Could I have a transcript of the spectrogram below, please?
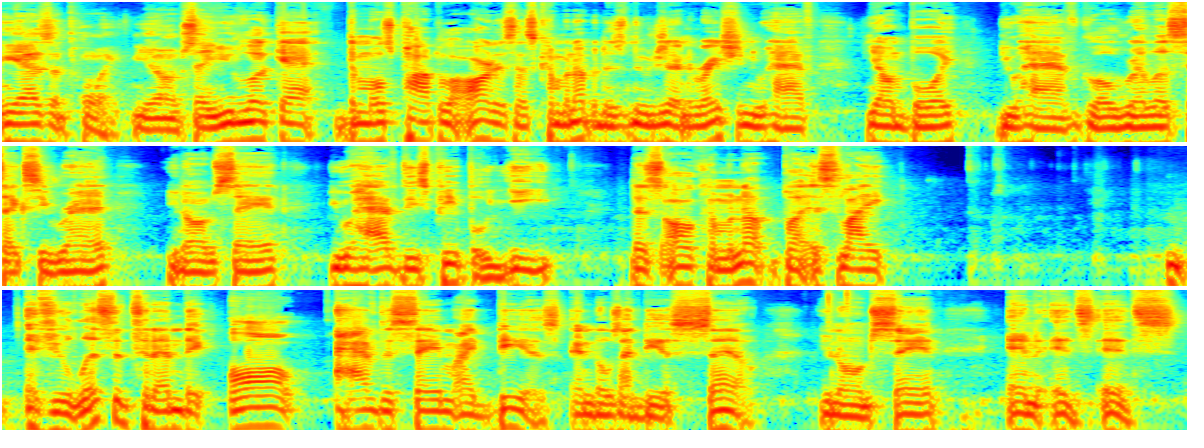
He has a point. You know what I'm saying? You look at the most popular artists that's coming up in this new generation. You have Young Boy. You have Glorilla, Sexyy Red. You know what I'm saying? You have these people, Yeat, That's all coming up. But it's like, if you listen to them, they all have the same ideas, and those ideas sell. You know what I'm saying? And it's it's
